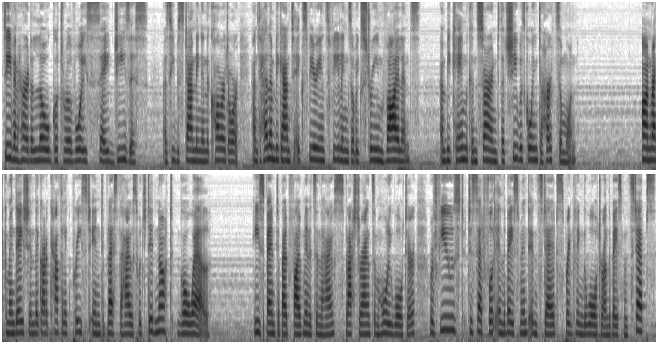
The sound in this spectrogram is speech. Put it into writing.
Stephen heard a low guttural voice say Jesus as he was standing in the corridor, and Helen began to experience feelings of extreme violence and became concerned that she was going to hurt someone. On recommendation, they got a Catholic priest in to bless the house, which did not go well. He spent about five minutes in the house, splashed around some holy water, refused to set foot in the basement, instead, sprinkling the water on the basement steps,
